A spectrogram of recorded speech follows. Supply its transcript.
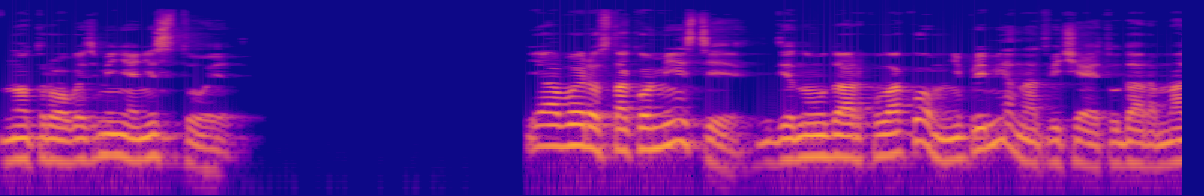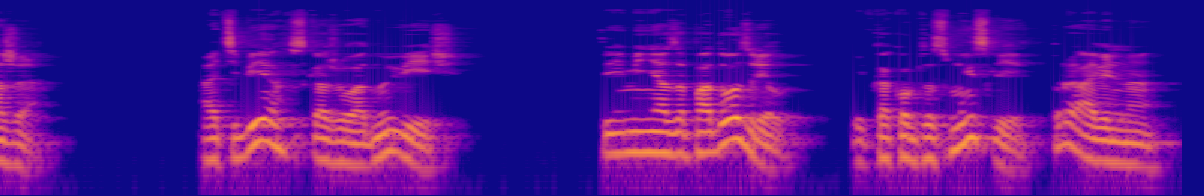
Но трогать меня не стоит. Я вырос в таком месте, где на удар кулаком непременно отвечает ударом ножа. А тебе скажу одну вещь. Ты меня заподозрил, и в каком-то смысле правильно.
